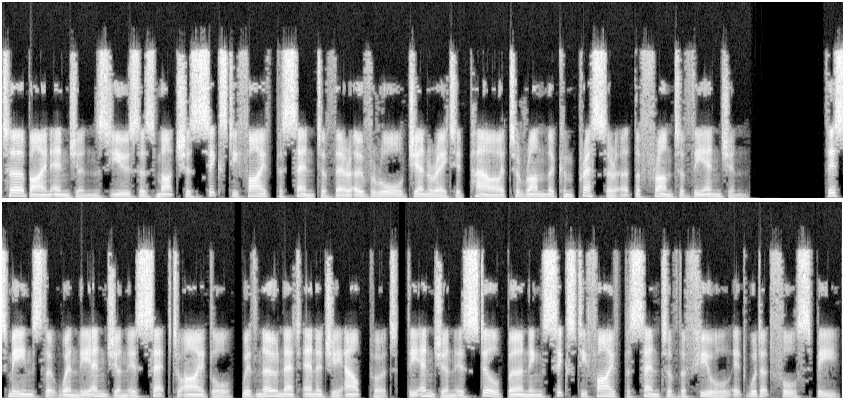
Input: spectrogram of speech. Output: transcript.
Turbine engines use as much as 65% of their overall generated power to run the compressor at the front of the engine. This means that when the engine is set to idle, with no net energy output, the engine is still burning 65% of the fuel it would at full speed.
